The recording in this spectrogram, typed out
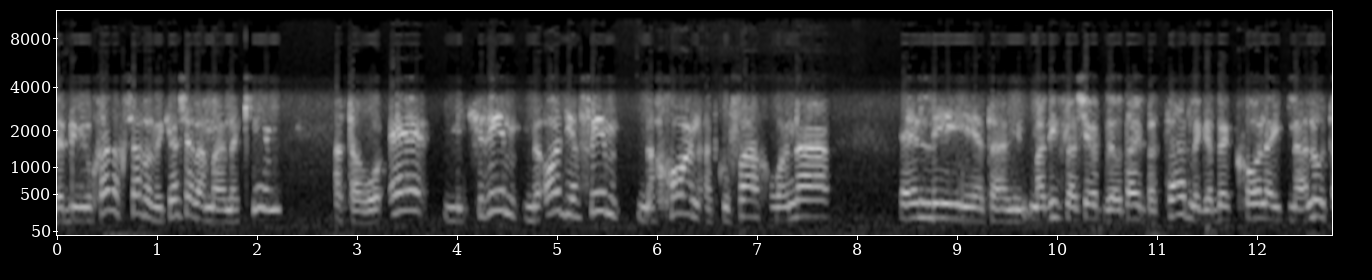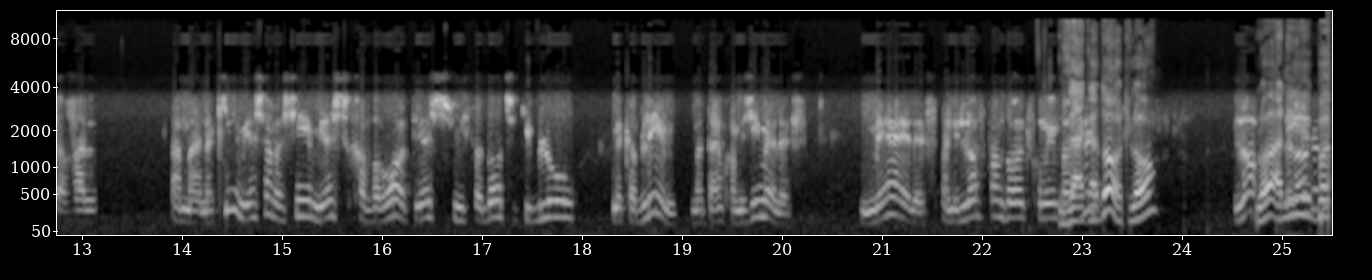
ובמיוחד עכשיו, במקרה של המענקים, אתה רואה מקרים מאוד יפים. נכון, התקופה האחרונה, אין לי, אתה, אני מעדיף להשאיר את דעותיי בצד לגבי כל ההתנהלות, אבל המענקים, יש אנשים, יש חברות, יש מסעדות שקיבלו, מקבלים 250 אלף, 100 אלף, אני לא סתם זורק סכומים זה אגדות, לא? לא, לא, זה אני, לא אגדות.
